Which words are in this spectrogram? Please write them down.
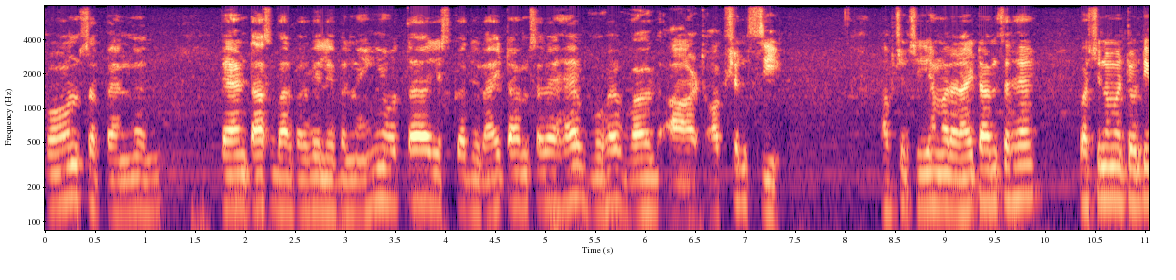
कौन सा पैनल पेन टास्क बार पर अवेलेबल नहीं होता, जिसका जो राइट आंसर है, वो है word art option C option C हमारा राइट आंसर है। क्वेश्चन नंबर ट्वेंटी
